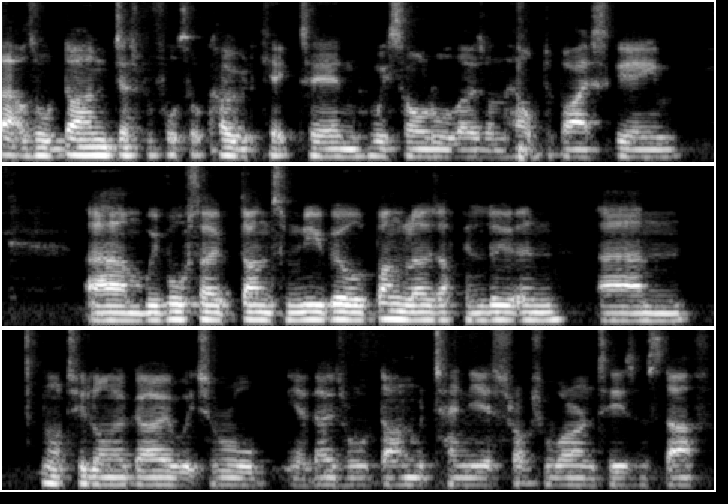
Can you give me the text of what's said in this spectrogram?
that was all done just before sort of COVID kicked in. We sold all those on the help to buy scheme. Um, we've also done some new build bungalows up in Luton um, not too long ago, which are all you know those are all done with ten year structural warranties and stuff.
